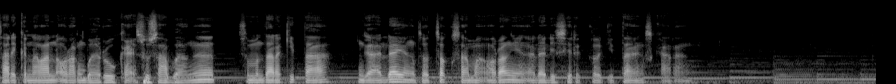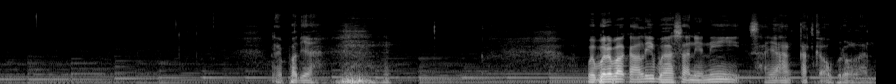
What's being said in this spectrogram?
cari kenalan orang baru kayak susah banget. Sementara kita nggak ada yang cocok sama orang yang ada di circle kita yang sekarang. Repot ya. Beberapa kali bahasan ini saya angkat ke obrolan.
